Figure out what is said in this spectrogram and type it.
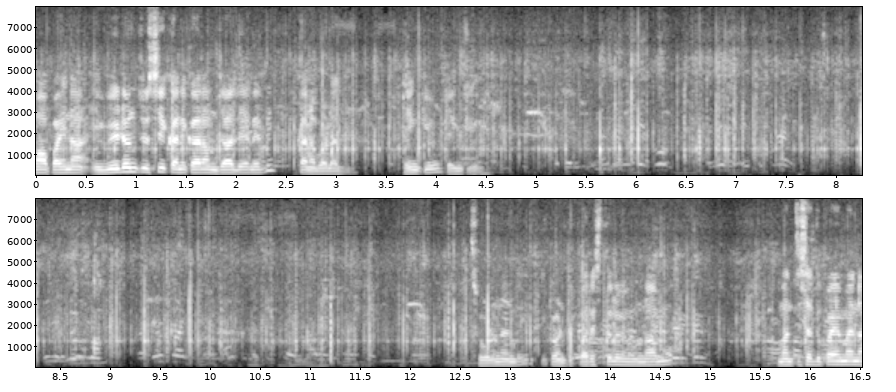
మా పైన ఈ వీడియోని చూసి కనికారం జాలి అనేది కనబడాలి. థ్యాంక్ యూ థ్యాంక్ యూ చూడండి ఇటువంటి పరిస్థితులు మేము ఉన్నాము. మంచి సదుపాయమైన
